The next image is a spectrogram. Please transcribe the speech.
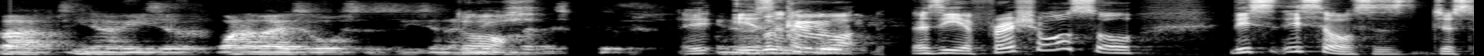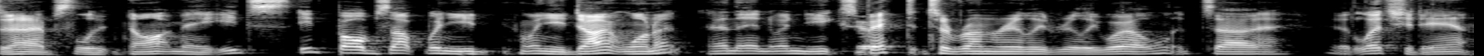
but you know, he's a one of those horses. He's an oh, enigma. Oh, you know? Isn't it? What is he a fresh horse or? This this horse is just an absolute nightmare. It's it bobs up when you when you don't want it, and then when you expect it to run really really well, it uh, it lets you down.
